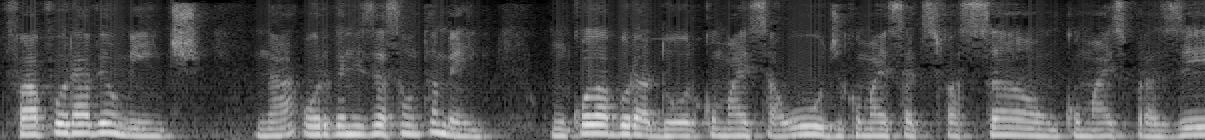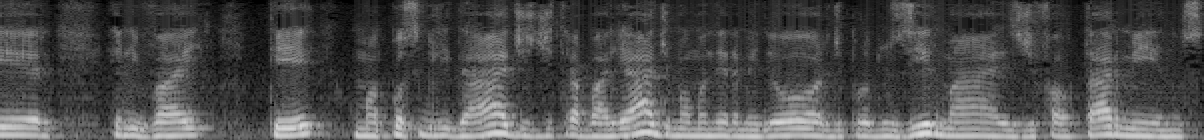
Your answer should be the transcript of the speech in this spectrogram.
favoravelmente na organização também um colaborador com mais saúde, com mais satisfação, com mais prazer, ele vai ter uma possibilidade de trabalhar de uma maneira melhor, de produzir mais, de faltar menos.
